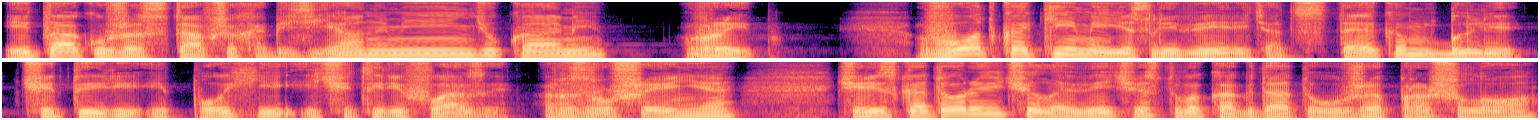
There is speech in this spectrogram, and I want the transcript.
и так уже ставших обезьянами и индюками, в рыб. Вот какими, если верить ацтекам, были четыре эпохи и четыре фазы разрушения, через которые человечество когда-то уже прошло,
